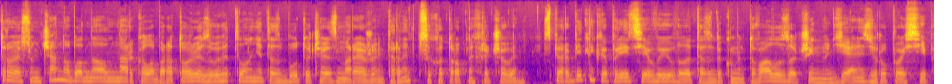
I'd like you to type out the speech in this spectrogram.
Троє сумчан обладнали нарколабораторію з виготовлення та збуту через мережу інтернет психотропних речовин. Співробітники поліції виявили та задокументували злочинну діяльність групи осіб.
